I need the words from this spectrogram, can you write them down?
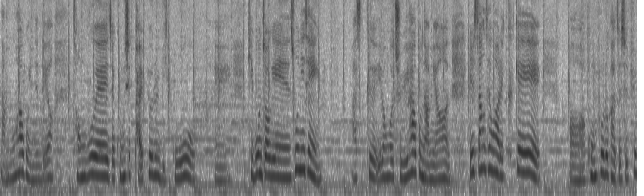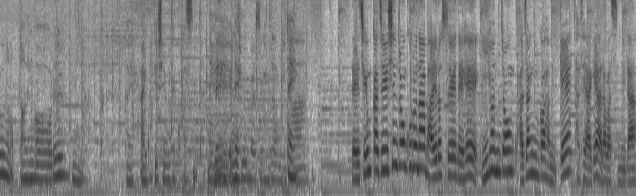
난무하고 있는데요. 정부의 이제 공식 발표를 믿고 예, 기본적인 손위생, 마스크 이런 걸 주의하고 나면 일상생활에 크게 어, 공포를 가지실 필요는 없다는 거를 음, 네, 알고 계시면 될 것 같습니다. 네, 좋은 말씀 감사합니다. 네. 네, 지금까지 신종 코로나 바이러스에 대해 이현정 과장님과 함께 자세하게 알아봤습니다.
